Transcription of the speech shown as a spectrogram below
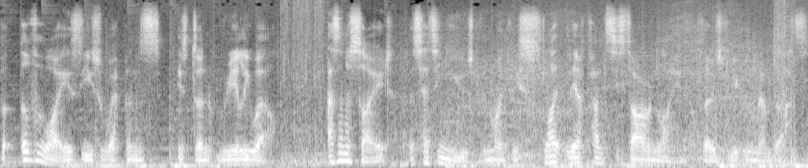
but otherwise the use of weapons is done really well. As an aside, the setting used reminds me slightly of Phantasy Star Online, for those of you who remember that.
